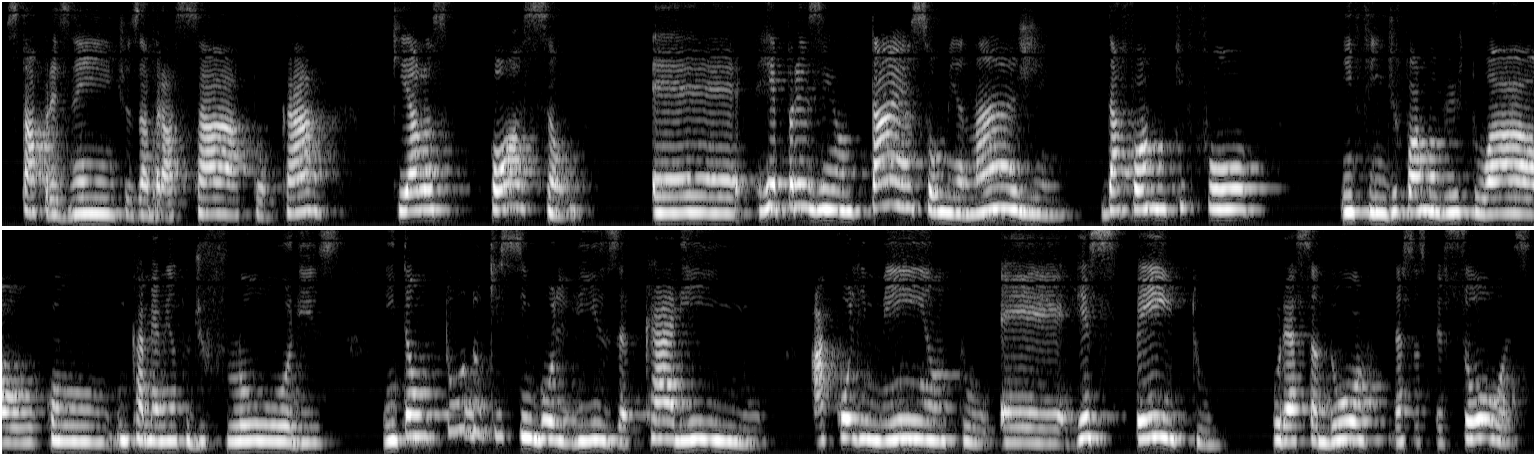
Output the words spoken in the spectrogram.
estar presentes, abraçar, tocar, que elas possam é, representar essa homenagem da forma que for, enfim, de forma virtual, com encaminhamento de flores. Então, tudo que simboliza carinho, acolhimento, é, respeito por essa dor dessas pessoas,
